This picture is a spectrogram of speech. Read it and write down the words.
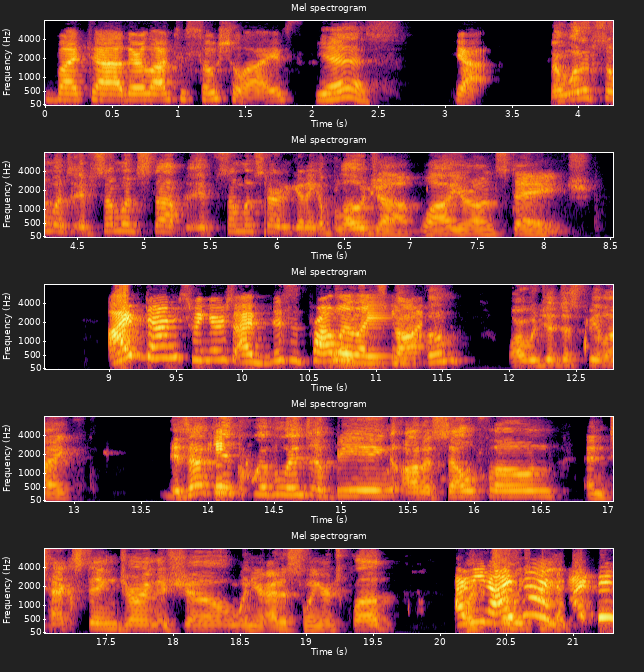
but uh, they're allowed to socialize. Yes. Yeah. Now, what if someone if someone stopped if someone started getting a blowjob while you're on stage? I've done swingers. I've this is probably would you like stop them, or would you just be like, is that the equivalent of being on a cell phone and texting during a show when you're at a swingers club? I mean, I've someone's had I've been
